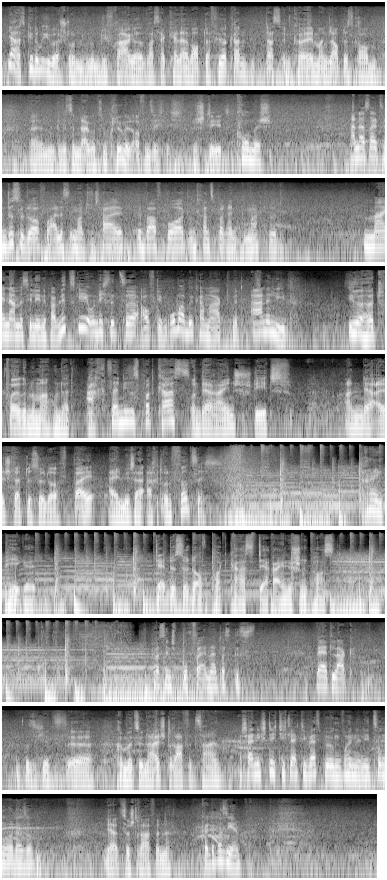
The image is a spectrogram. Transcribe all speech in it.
Ja, es geht um Überstunden und um die Frage, was Herr Keller überhaupt dafür kann, dass in Köln, man glaubt es kaum, eine gewisse Neigung zum Klüngel offensichtlich besteht. Komisch. Anders als in Düsseldorf, wo alles immer total above board und transparent gemacht wird. Mein Name ist Helene Pawlitzki und ich sitze auf dem Oberbücker Markt mit Arne Lieb. Ihr hört Folge Nummer 118 dieses Podcasts und der Rhein steht an der Altstadt Düsseldorf bei 1,48 Meter. Rheinpegel. Der Düsseldorf-Podcast der Rheinischen Post. Du hast den Spruch verändert, das ist Bad Luck. Muss ich jetzt äh, Konventionalstrafe zahlen? Wahrscheinlich sticht dich gleich die Wespe irgendwo hin in die Zunge oder so. Ja, zur Strafe, ne? Könnte passieren.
